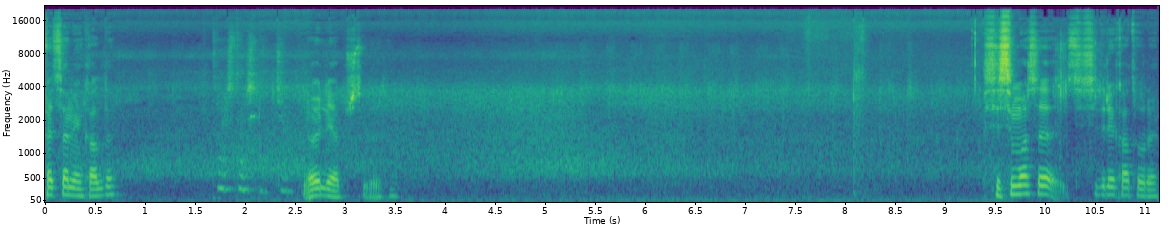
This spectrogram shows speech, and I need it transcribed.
Kaç saniye kaldı? Taş taş gideceğim. Öyle yapıştı zaten. Sesin varsa sesi direkt at oraya.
